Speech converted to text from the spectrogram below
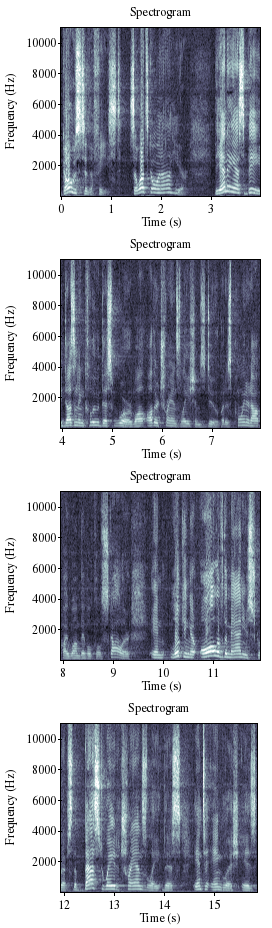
goes to the feast. So, what's going on here? The NASB doesn't include this word, while other translations do, but is pointed out by one biblical scholar. In looking at all of the manuscripts, the best way to translate this into English is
